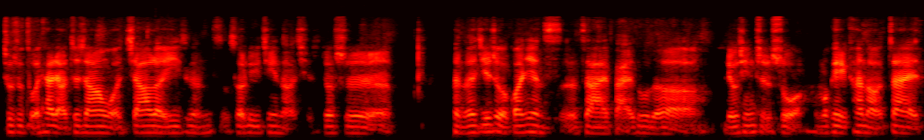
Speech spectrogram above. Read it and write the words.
就是左下角这张我加了一根紫色滤镜的，其实就是。肯德基这个关键词在百度的流行指数，我们可以看到，在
